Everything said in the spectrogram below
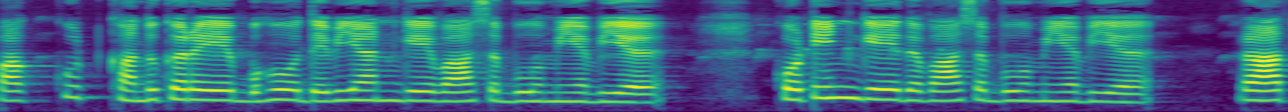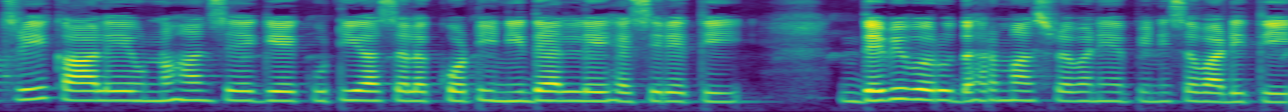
පක්කුට් කඳුකරයේ බොහෝ දෙවියන්ගේ වාසභූමිය විය. කොටින්ගේද වාසභූමිය විය. රාත්‍රී කාලයේ උන්වහන්සේගේ කුටිය අසල කොටි නිදැල්ලේ හැසිරෙති. දෙවිවරු ධර්ම ශ්‍රවණය පිණිස වඩිති.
